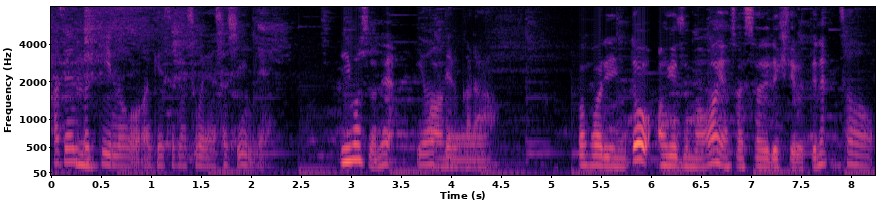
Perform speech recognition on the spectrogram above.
風邪の時の上げ妻すごい優しいんで、言いますよね。弱ってるから。あのバファリンと上げ妻は優しさでできてるってね。そ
